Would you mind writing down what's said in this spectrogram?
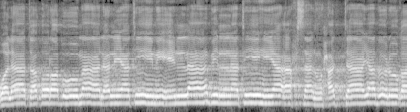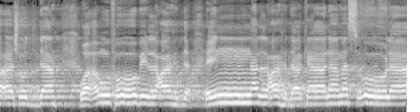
ولا تقربوا مال اليتيم إلا بالتي هي أحسن حتى يبلغ أشده. وأوفوا بالعهد إن العهد كان مسؤولا.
